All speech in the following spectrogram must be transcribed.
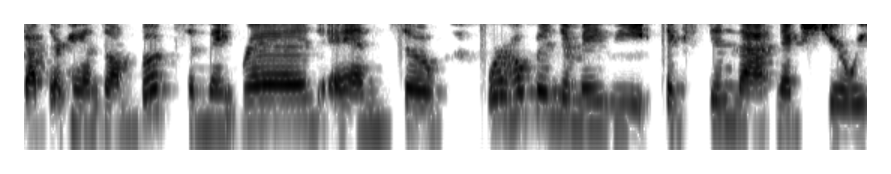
got their hands on books and they read. And so we're hoping to maybe extend that next year. We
